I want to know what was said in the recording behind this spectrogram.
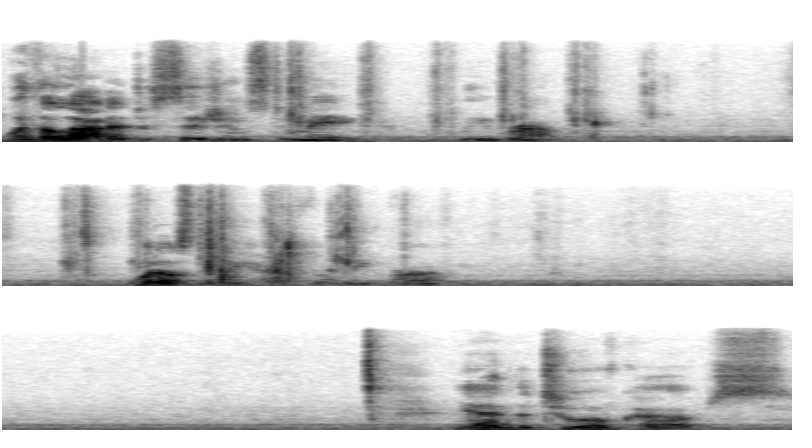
with a lot of decisions to make, Libra. What else do we have for Libra? Yeah, the Two of Cups.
